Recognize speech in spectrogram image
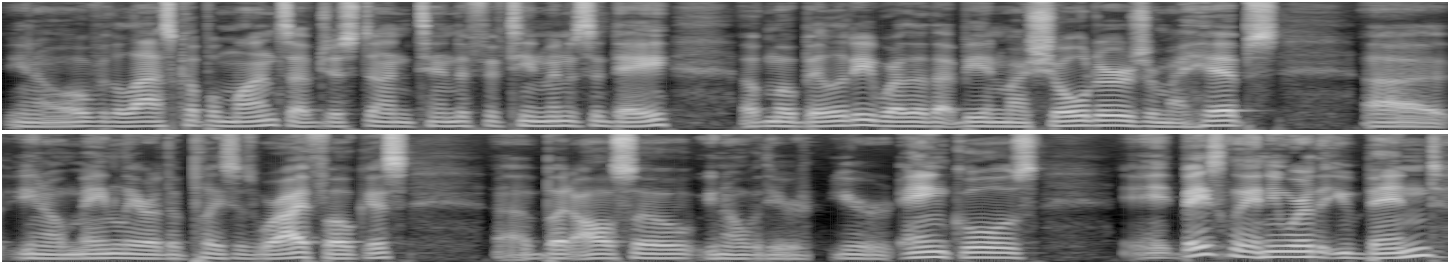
You know, over the last couple months, I've just done 10 to 15 minutes a day of mobility, whether that be in my shoulders or my hips. Uh, you know, mainly are the places where I focus, uh, but also, you know, with your your ankles, it, basically anywhere that you bend,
